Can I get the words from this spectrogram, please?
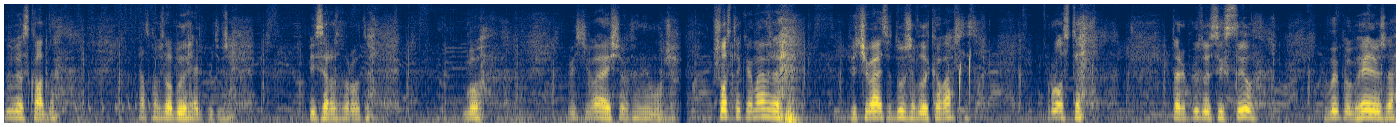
Дуже складно. Зараз можливо буде гельпить вже після розвороту. Бо відчуваю, що вже не можу. Шостий км вже відчувається дуже велика важкість. Просто терплю до всіх сил. Випив гель вже,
